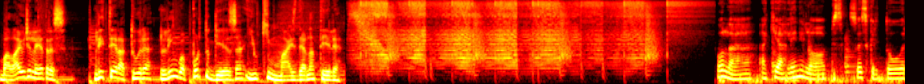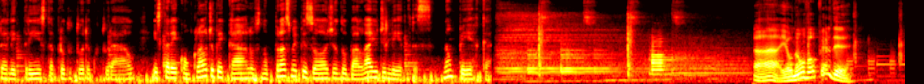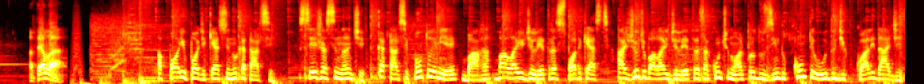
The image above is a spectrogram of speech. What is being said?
Balaio de Letras, literatura, língua portuguesa e o que mais der na telha. Olá, aqui é Arlene Lopes, sou escritora, letrista, produtora cultural e estarei com Cláudio B. Carlos no próximo episódio do Balaio de Letras. Não perca! Ah, eu não vou perder. Até lá! Apoie o podcast no Catarse. Seja assinante catarse.me barra Balaio de Letras Podcast. Ajude o Balaio de Letras a continuar produzindo conteúdo de qualidade.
